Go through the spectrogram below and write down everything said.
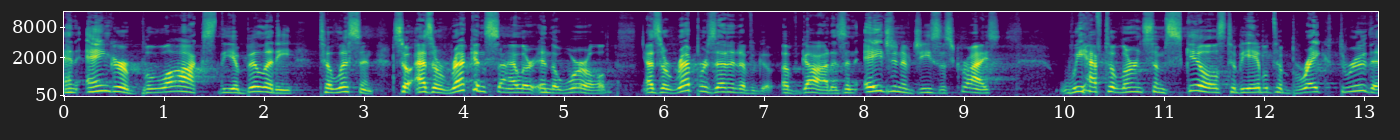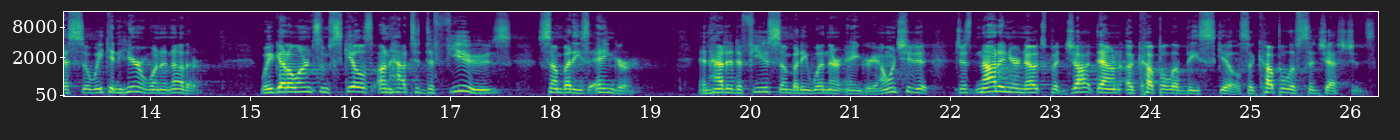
And anger blocks the ability to listen. So, as a reconciler in the world, as a representative of God, as an agent of Jesus Christ, we have to learn some skills to be able to break through this so we can hear one another. We've got to learn some skills on how to diffuse somebody's anger and how to diffuse somebody when they're angry. I want you to just, not in your notes, but jot down a couple of these skills, a couple of suggestions.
